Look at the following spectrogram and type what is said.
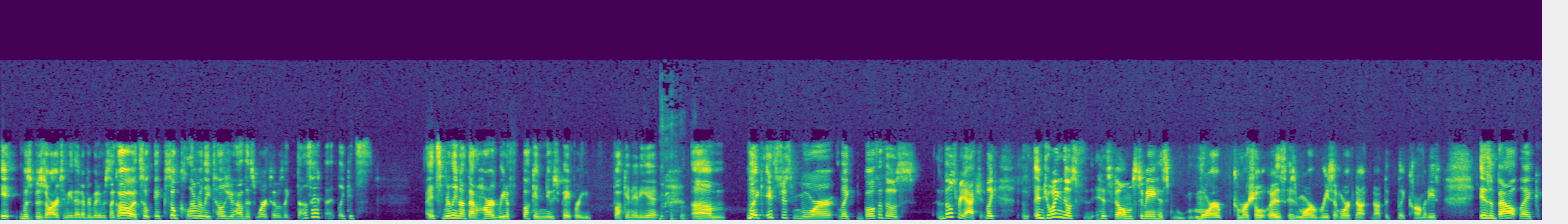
it was bizarre to me that everybody was like, "Oh, it's so it so cleverly tells you how this works." I was like, "Does it? Like it's it's really not that hard. Read a fucking newspaper, you fucking idiot." um, like it's just more like both of those those reactions, like enjoying those his films to me his more commercial his, his more recent work not not the like comedies is about like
